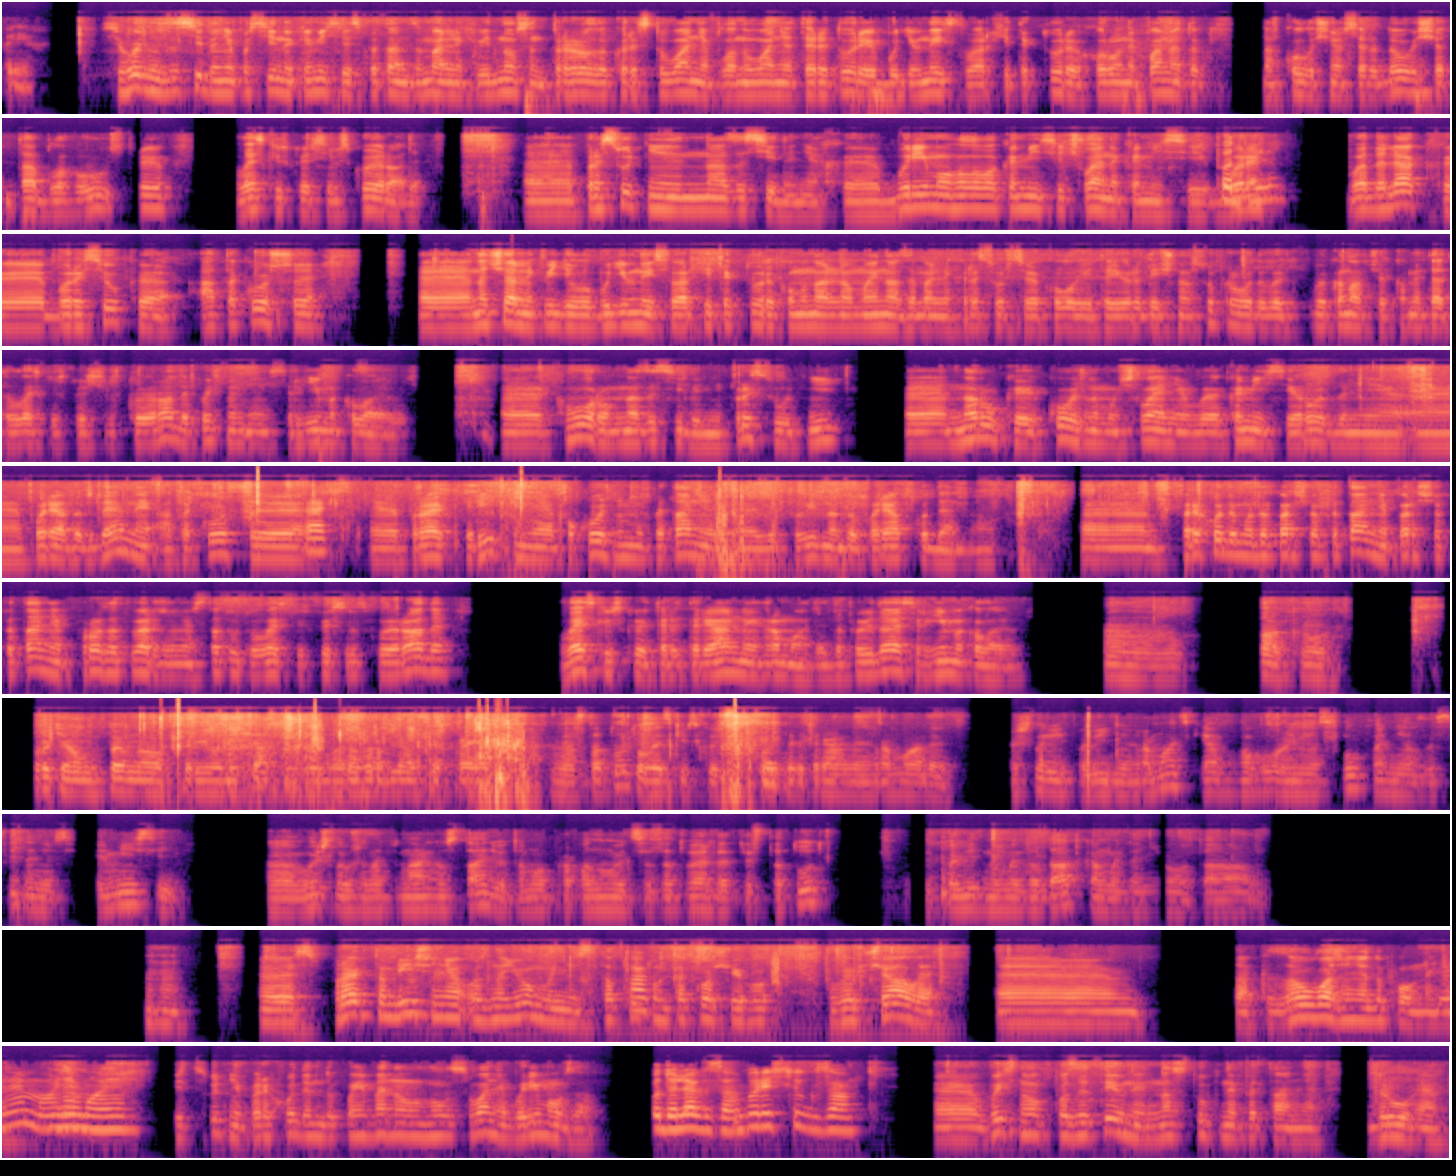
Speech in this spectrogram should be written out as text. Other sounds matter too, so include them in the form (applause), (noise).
Поїхали. Сьогодні засідання постійної комісії з питань земельних відносин, природокористування, планування території, будівництва, архітектури, охорони пам'яток навколишнього середовища та благоустрою Лесківської сільської ради. Е, Присутні на засіданнях е, Бурімо, голова комісії, члени комісії, Подоляк. Е, Борисюк, а також начальник відділу будівництва, архітектури, комунального майна, земельних ресурсів, екології та юридичного супроводу виконавчого комітету Лесківської сільської ради письменний Сергій Миколайович. Е, Кворум на засіданні присутній. Е, На руки кожному членів комісії роздані е, порядок денний, а також е, Так. е, проект рішення по кожному питанню е, відповідно до порядку денного. Е, Переходимо до першого питання. Перше питання про затвердження статуту Леськівської сільської ради Леськівської територіальної громади. Доповідає Сергій Миколайович. А, Так, ну, протягом певного періоду часу розроблявся проєкт е, статуту Леськівської сільської територіальної громади. Прийшли відповідні громадські обговорення, слухання, засідання всіх комісій. Е, Вийшли вже на фінальну стадію, тому пропонується затвердити статут з відповідними додатками до нього та Угу. З проектом рішення ознайомлені, статутом також його вивчали. Е, Так, зауваження доповнення. Немає. Немає. Відсутні. Переходимо до поіменного голосування. Борімов за. Подоляк за. Борисюк за. Е, Висновок позитивний. Наступне питання. Друге.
